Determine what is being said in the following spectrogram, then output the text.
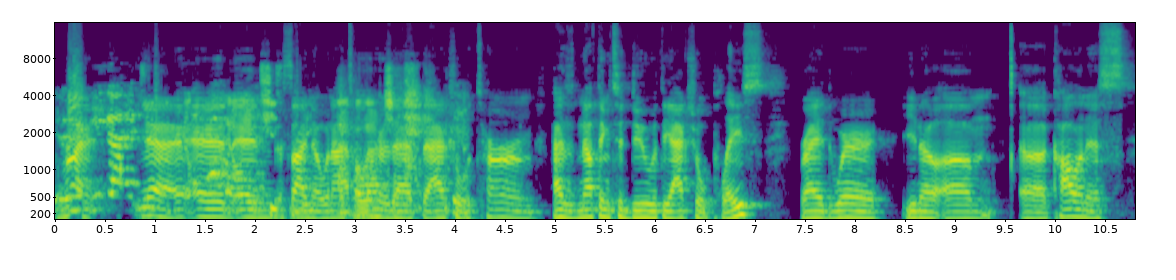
right? Yeah, and, and side note, when I told her that the actual term has nothing to do with the actual place, right? Where you know, um, uh, colonists,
